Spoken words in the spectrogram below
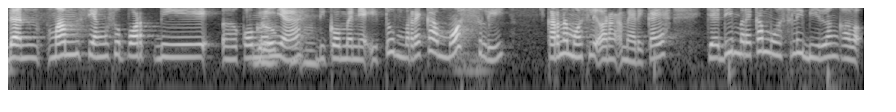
dan moms yang support di uh, komennya Grup, mm-mm. di komennya itu mereka mostly karena mostly orang Amerika ya jadi mereka mostly bilang kalau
